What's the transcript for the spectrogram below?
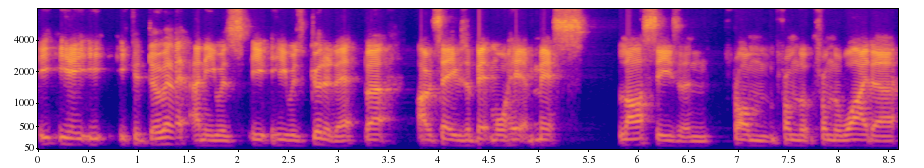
he, he, he could do it and he was he, he was good at it, but I would say he was a bit more hit and miss last season from from the from the wider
